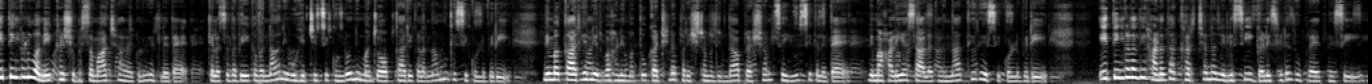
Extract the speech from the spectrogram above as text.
ಈ ತಿಂಗಳು ಅನೇಕ ಶುಭ ಸಮಾಚಾರಗಳು ಇರಲಿದೆ. ಕೆಲಸದ ವೇಗವನ್ನ ನೀವು ಹೆಚ್ಚಿಸಿಕೊಂಡು ನಿಮ್ಮ ಜವಾಬ್ದಾರಿಗಳನ್ನ ಮುಗಿಸಿಕೊಳ್ಳುವಿರಿ. ನಿಮ್ಮ ಕಾರ್ಯನಿರ್ವಹಣೆ ಮತ್ತು ಕಠಿಣ ಪರಿಶ್ರಮದಿಂದ ಪ್ರಶಂಸೆಯೂ ಸಿಗಲಿದೆ. ನಿಮ್ಮ ಹಳೆಯ ಸಾಲಗಳನ್ನ ತೀರಿಸಿಕೊಳ್ಳುವಿರಿ. ಈ ತಿಂಗಳಲ್ಲಿ ಹಣದ ಖರ್ಚನ್ನು ನಿಲ್ಲಿಸಿ ಗಳಿಸಿಡಲು ಪ್ರಯತ್ನಿಸಿ.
